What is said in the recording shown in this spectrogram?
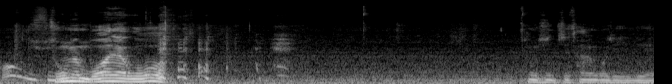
꼭 있으세요. 좋으면 뭐 하냐고. 병신짓 하는 거지 이게.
